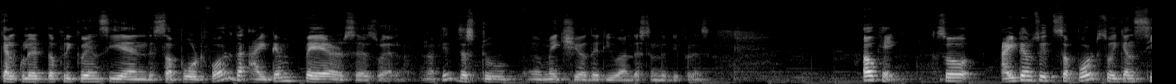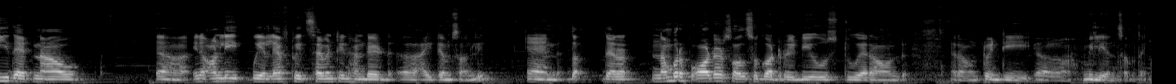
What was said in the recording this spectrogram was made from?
calculate the frequency and support for the item pairs as well okay? Just to uh, make sure that you understand the difference. Okay so items with support. So we can see that now uh, you know only we are left with 1700 uh, items only. And the, there are number of orders also got reduced to around around 20 uh, million something.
